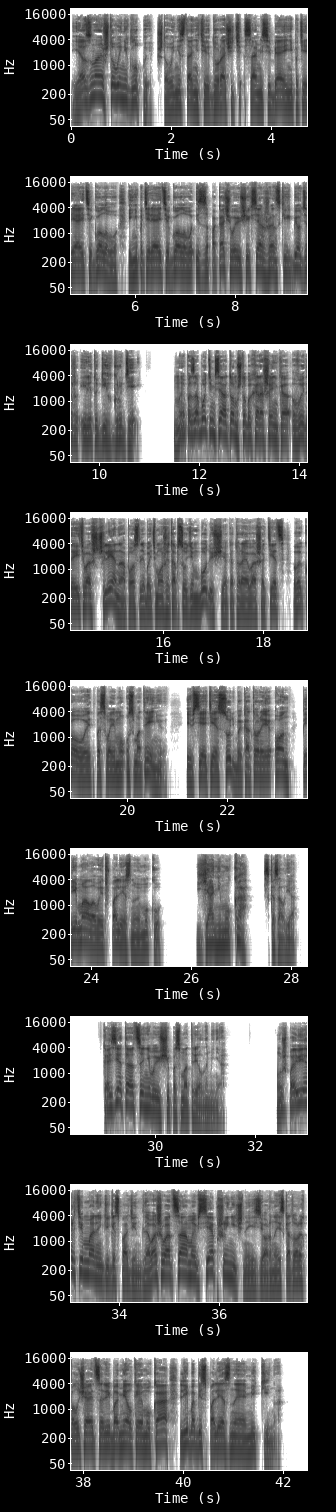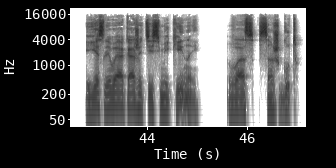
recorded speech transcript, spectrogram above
Я знаю, что вы не глупы, что вы не станете дурачить сами себя и не потеряете голову, и не потеряете голову из-за покачивающихся женских бедер или тугих грудей. Мы позаботимся о том, чтобы хорошенько выдаить ваш член, а после, быть может, обсудим будущее, которое ваш отец выковывает по своему усмотрению, и все те судьбы, которые он перемалывает в полезную муку». «Я не мука», — сказал я. Казета оценивающе посмотрел на меня. «Уж поверьте, маленький господин, для вашего отца мы все пшеничные зерна, из которых получается либо мелкая мука, либо бесполезная мекина. И если вы окажетесь мекиной, вас сожгут».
